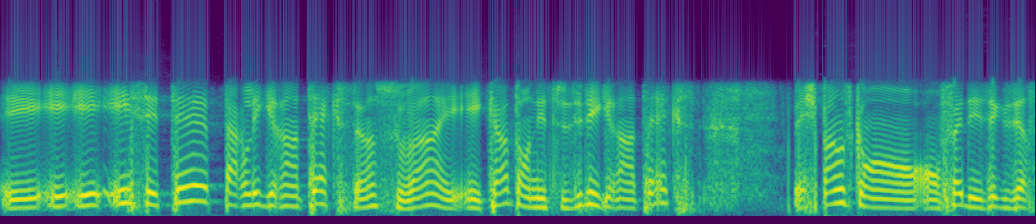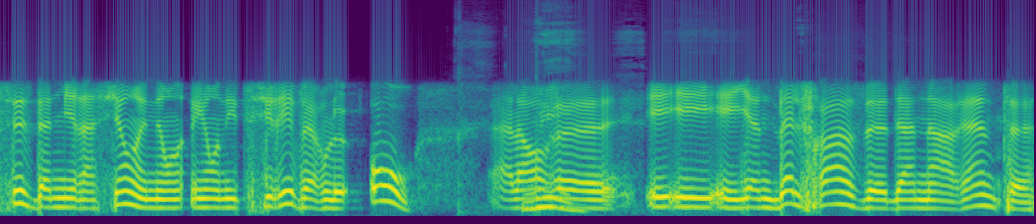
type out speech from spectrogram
Et, et- et- et c'était par les grands textes, hein, souvent. Et, et quand on étudie les grands textes, ben, je pense qu'on on fait des exercices d'admiration et on, on est tiré vers le haut. Alors, Oui. euh, et il y a une belle phrase d'Anna Arendt, euh,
